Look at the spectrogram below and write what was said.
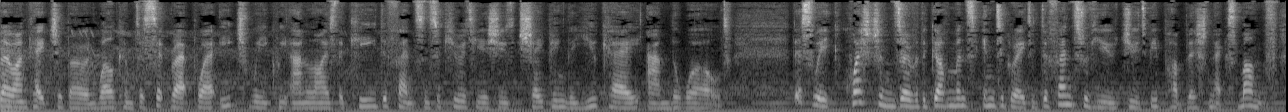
Hello, I'm Kate Chabot and welcome to SitRep, where each week we analyse the key defence and security issues shaping the UK and the world. This week, questions over the government's integrated defence review due to be published next month.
